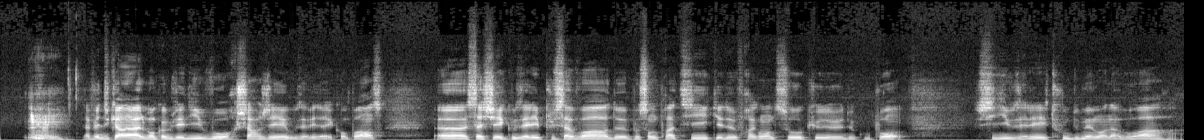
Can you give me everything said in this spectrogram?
La fête du carnaval, bon, comme je l'ai dit, vous rechargez, vous avez des récompenses. sachez que vous allez plus avoir de potions de pratique et de fragments de saut que de coupons. Si vous allez tout de même en avoir.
